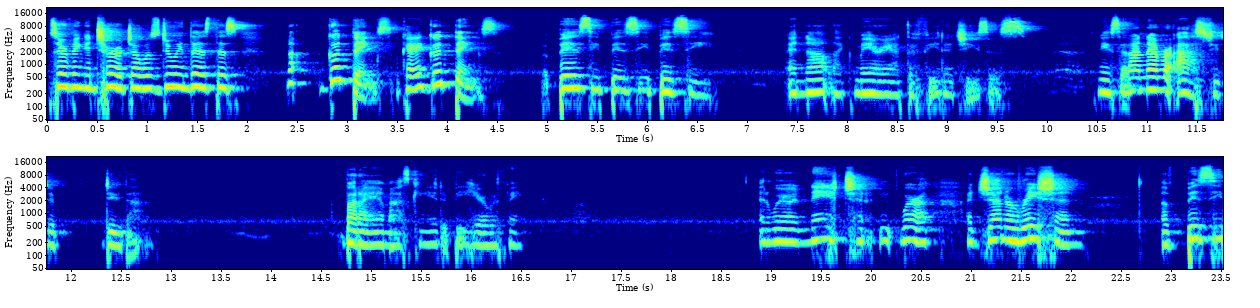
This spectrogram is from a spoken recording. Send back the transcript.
serving in church. I was doing this, this. Good things, okay? Good things. But busy, busy, busy. And not like Mary at the feet of Jesus. And he said, I never asked you to do that. But I am asking you to be here with me. And we're a nation, we're a, a generation of busy,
